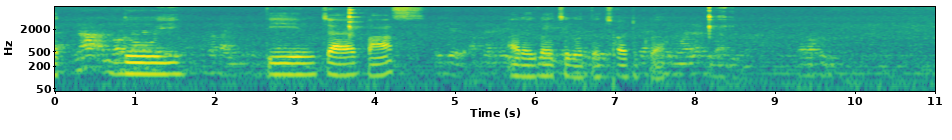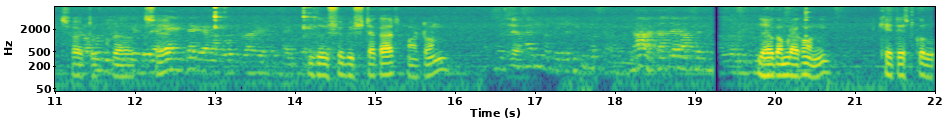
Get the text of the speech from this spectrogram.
এক, দুই, তিন, চার, পাঁচ, আর এগুলো হচ্ছে কত ছয় টুকরা ছয় টুকরা হচ্ছে দুইশো বিশ টাকার মাটন। যাই হোক, আমরা এখন খেয়ে টেস্ট করব।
